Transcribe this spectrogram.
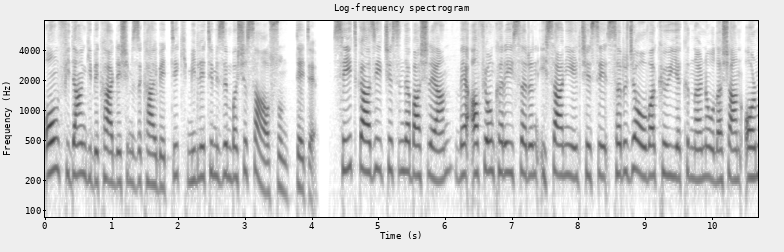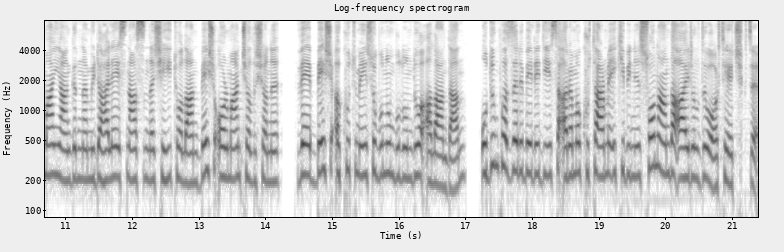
10 fidan gibi kardeşimizi kaybettik, milletimizin başı sağ olsun dedi. Seyit Gazi ilçesinde başlayan ve Afyonkarahisar'ın İhsaniye ilçesi Sarıcaova köyü yakınlarına ulaşan orman yangınına müdahale esnasında şehit olan 5 orman çalışanı ve 5 akut mensubunun bulunduğu alandan Odunpazarı Belediyesi arama kurtarma ekibinin son anda ayrıldığı ortaya çıktı.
